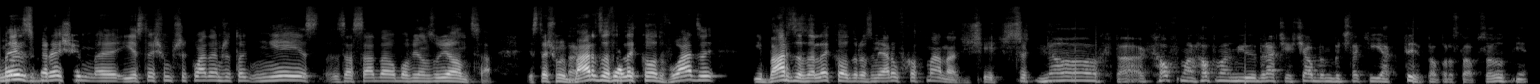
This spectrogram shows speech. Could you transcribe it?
my z Beresiem e, jesteśmy przykładem, że to nie jest zasada obowiązująca. Jesteśmy Tak. bardzo daleko od władzy i bardzo daleko od rozmiarów Hoffmana dzisiejszych. No tak, Hoffman, Hoffman, miły bracie, chciałbym być taki jak ty, po prostu absolutnie.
